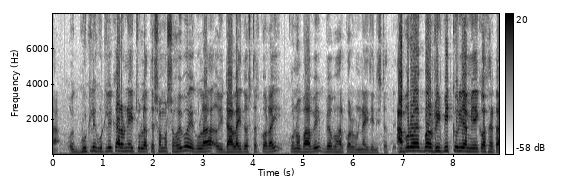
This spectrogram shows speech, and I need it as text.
না। ওই গুটলি গুটলির কারণে এই চুলাতে সমস্যা হইব, এগুলা ওই ডালাই দস্তার করাই কোনোভাবেই ব্যবহার করবেন না এই জিনিসটাতে। আবারও একবার রিপিট করি আমি এই কথাটা।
